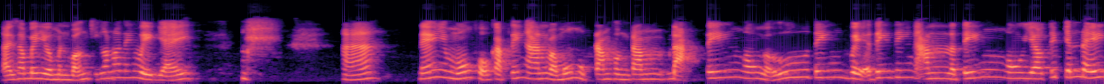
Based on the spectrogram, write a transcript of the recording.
Tại sao bây giờ mình vẫn chỉ có nói tiếng việt vậy? Hả? Nếu như muốn phổ cập tiếng Anh và muốn một trăm phần trăm đặt tiếng ngôn ngữ, tiếng Việt, tiếng tiếng Anh là tiếng ngôn giao tiếp chính đi.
